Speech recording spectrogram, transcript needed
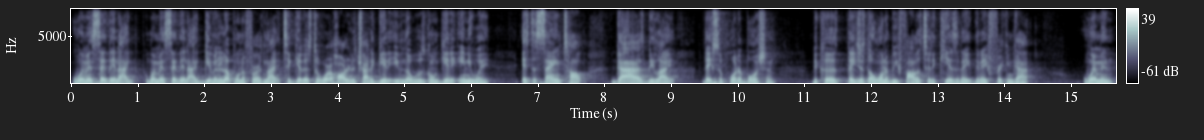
Women say they not women say they're not giving it up on the first night to get us to work harder to try to get it, even though we was gonna get it anyway. It's the same talk. Guys be like they support abortion because they just don't want to be fathers to the kids that they that they freaking got. Women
